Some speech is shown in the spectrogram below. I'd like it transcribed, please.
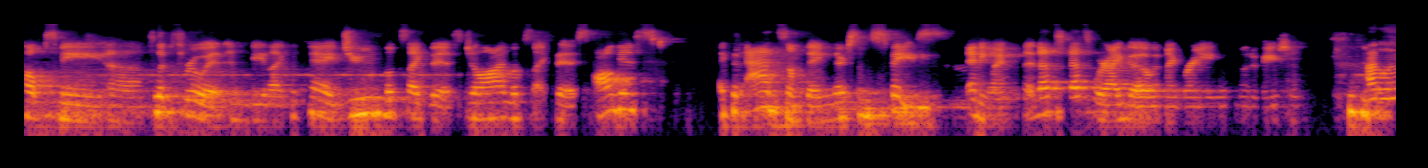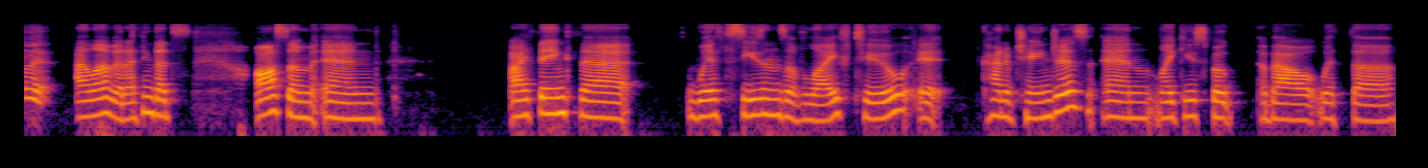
helps me uh, flip through it and be like, okay, June looks like this, July looks like this, August, I could add something. There's some space. Anyway, that's that's where I go in my brain with motivation. I love it. I love it. I think that's awesome, and I think that with seasons of life too, it kind of changes. And like you spoke about with the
